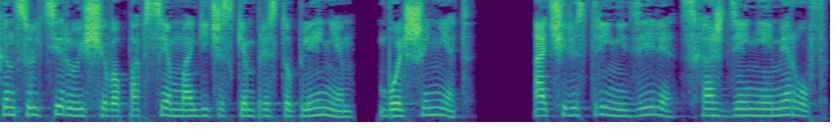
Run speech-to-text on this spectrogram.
консультирующего по всем магическим преступлениям, больше нет. А через три недели схождение миров.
